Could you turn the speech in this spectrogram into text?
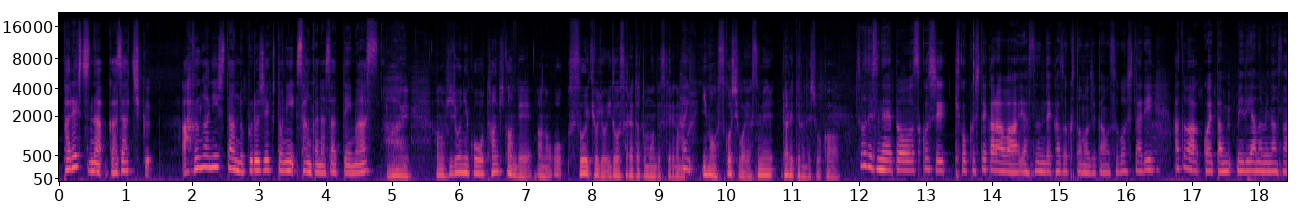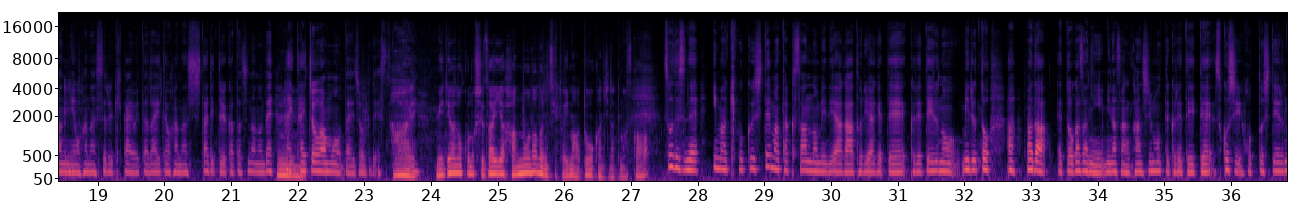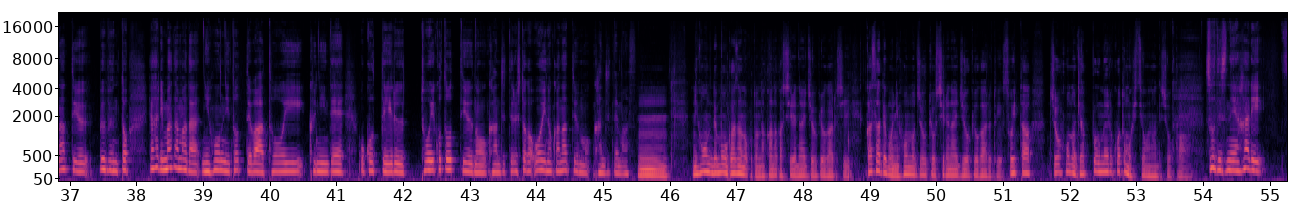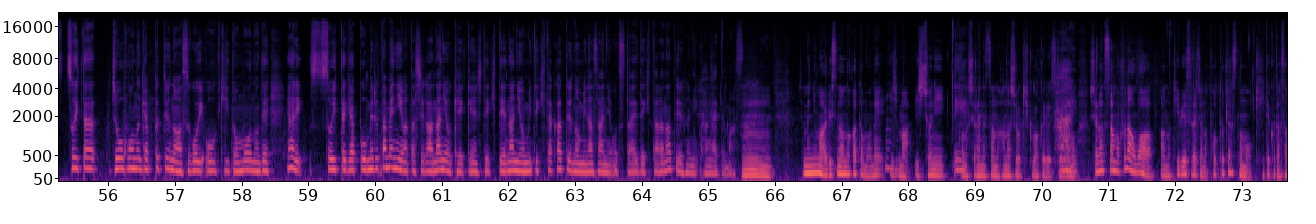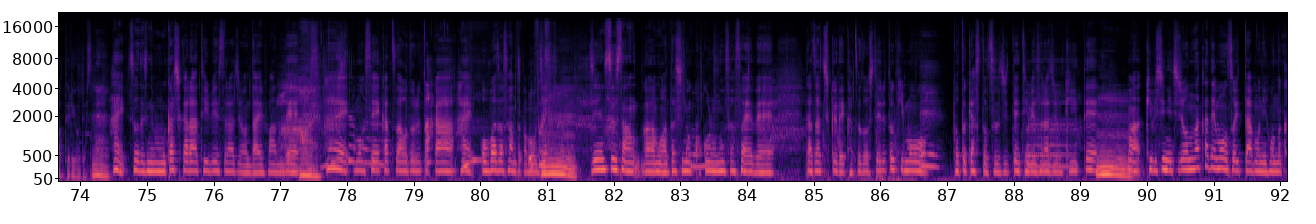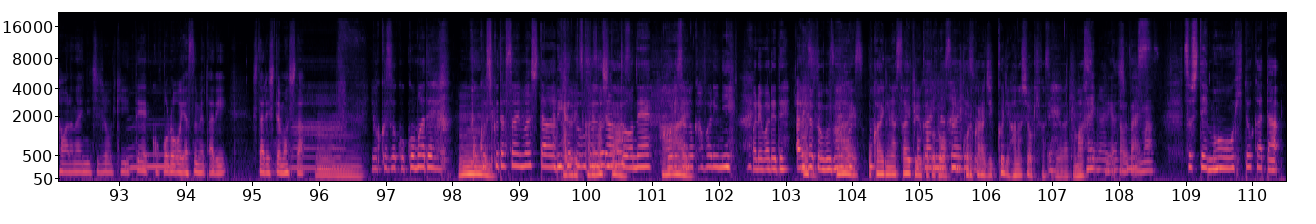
パレスチナ・ガザ地区、アフガニスタンのプロジェクトに参加なさっています。はい。あの非常にこう短期間であのすごい距離を移動されたと思うんですけれども、はい、今は少しは休められてるんでしょうか？そうですね、えっと、少し帰国してからは休んで家族との時間を過ごしたりあとはこういったメディアの皆さんにお話しする機会をいただいてお話ししたりという形なので、うん、はい、体調はもう大丈夫です、はい、はい、メディアのこの取材や反応などについては今はどうお感じになってますか？そうですね。今帰国して、まあ、たくさんのメディアが取り上げてくれているのを見るとあまだ、えっと、ガザに皆さん関心持ってくれていて少しほっとしているなっていう部分とやはりまだまだ日本にとっては遠い国で起こっている遠いことっていうのを感じてる人が多いのかなっていうのも感じてます。うん。日本でもガザのことなかなか知れない状況があるしガザでも日本の状況を知れない状況があるというそういった情報のギャップを埋めることも必要なんでしょうか？そうですね。やはりそういった情報のギャップっていうのはすごい大きいと思うのでやはりそういったギャップを埋めるために私が何を経験してきて何を見てきたかっていうのを皆さんにお伝えできたらなというふうに考えてます。うん。ちなみにまあリスナーの方もね、うん、今一緒にこの白根さんの話を聞くわけですけれども、白根さんも普段はあの TBS ラジオのポッドキャストも聞いてくださっているようですね。はい、そうですね。もう昔から TBS ラジオの大ファンで、はい、はい、もう生活は踊るとか、はい、大場座さんとかもジェンスーさんがもう私の心の支えで。ガザ地区で活動している時も、えー、ポッドキャストを通じて TBS ラジオを聞いて、うん、まあ、厳しい日常の中でもそういったもう日本の変わらない日常を聞いて、心を休めたりしたりしてました。よくぞここまでお越しくださいました。ありがとうございます。ちゃんとね、森さんの代わりに我々でありがとうございます。お帰りなさいということと、これからじっくり話を聞かせていただきます。ありがとうございます。そしてもう一方、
